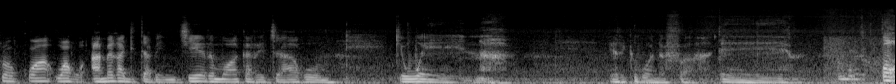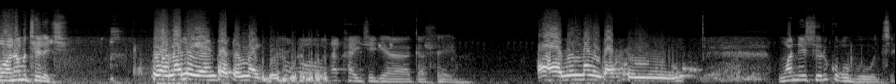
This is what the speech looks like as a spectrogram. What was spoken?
hlokwa wa go amega ditabeng tše re mo akaretšago ke wena e re ke bone fa um o gona motheletši Bona le yena ntate Mike. Bona kgaitšedi ya kahleng. A le nna nka senne. Ngwaneso re go botse.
